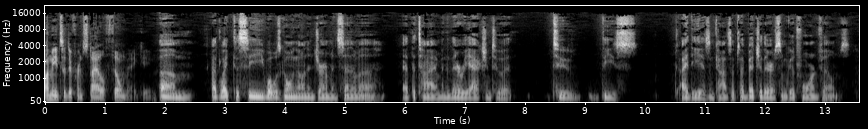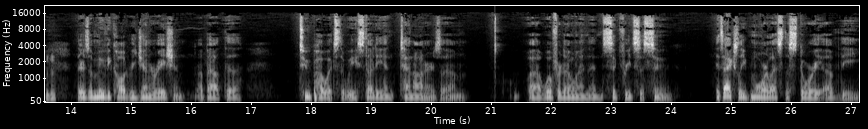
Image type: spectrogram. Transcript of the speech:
I mean, it's a different style of filmmaking. Um, I'd like to see what was going on in German cinema at the time and their reaction to it, to these ideas and concepts. I bet you there are some good foreign films. There's a movie called Regeneration about the two poets that we study in 10 honors, um, uh, Wilfred Owen and Siegfried Sassoon. It's actually more or less the story of the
